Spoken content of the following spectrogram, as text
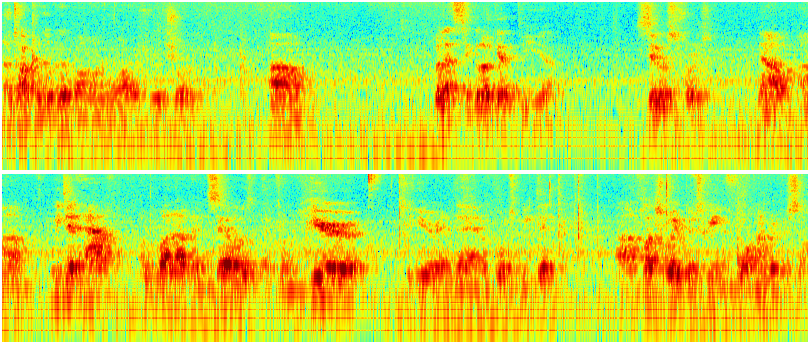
I'll talk a little bit about underwater really shortly. Um, But let's take a look at the uh, sales first. Now, um, we did have a run-up in sales from here to here, and then, of course, we did uh, fluctuate between 400 or so.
